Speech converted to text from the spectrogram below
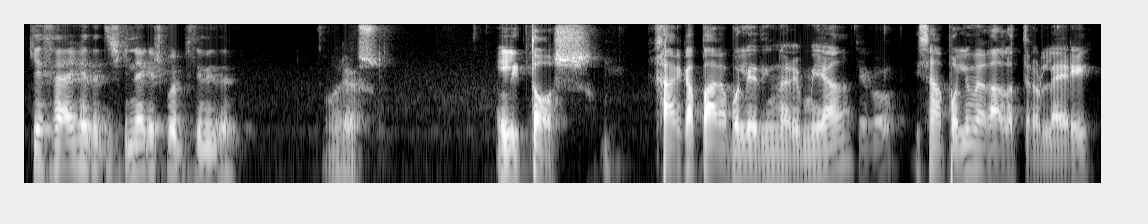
και θα έχετε τις γυναίκες που επιθυμείτε. Ωραίος. Λιτός. Χάρηκα πάρα πολύ για την γνωριμία. Και εγώ. Είσαι ένα πολύ μεγάλο τρολέρι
